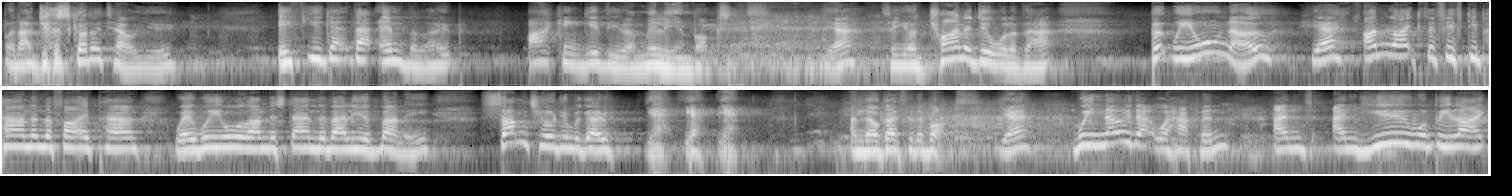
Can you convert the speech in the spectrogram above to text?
but I've just got to tell you if you get that envelope, I can give you a million boxes. Yeah? So you're trying to do all of that. But we all know, yeah, unlike the £50 and the £5, where we all understand the value of money, some children will go, yeah, yeah, yeah. And they'll go for the box. Yeah? We know that will happen. And, and you will be like,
